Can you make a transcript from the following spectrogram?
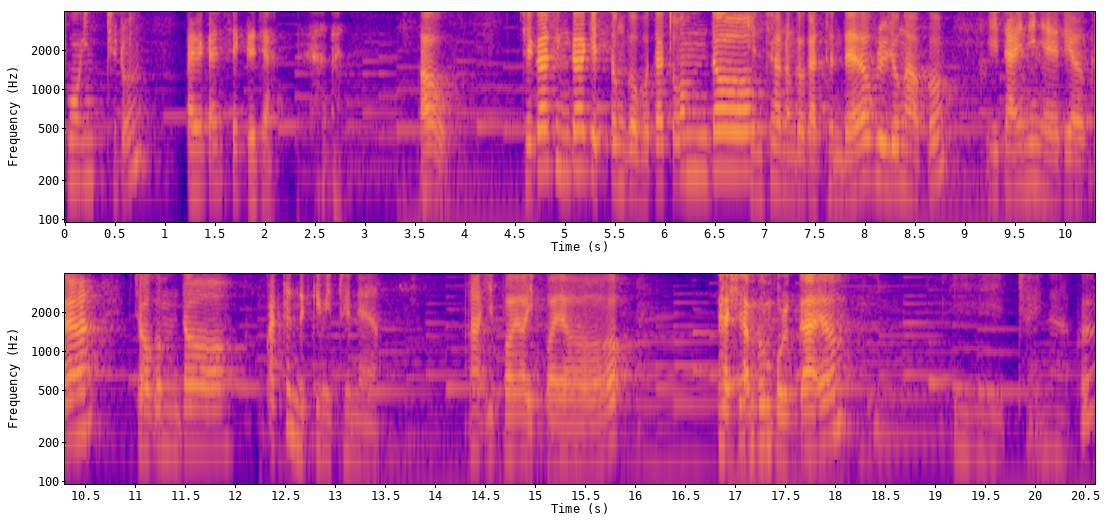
포인트로 빨간색 의자. 아우, 제가 생각했던 것보다 좀 더 괜찮은 것 같은데요. 훌륭하고 이 다이닝 에리어가 조금 더 꽉 찬 느낌이 드네요. 아, 이뻐요, 이뻐요. 다시 한번 볼까요? 이 차이나하고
